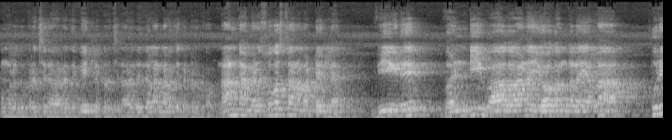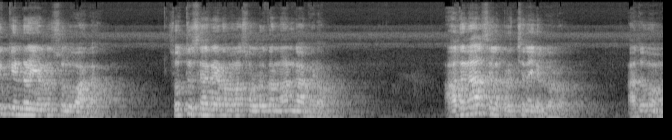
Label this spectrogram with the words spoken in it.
உங்களுக்கு பிரச்சனை வர்றது வீட்டில் பிரச்சனை வர்றது இதெல்லாம் நடந்துக்கிட்டு இருக்கும். நான்காம் இடம் சுகஸ்தானம் மட்டும் இல்லை. வீடு வண்டி வாகன யோகங்களை எல்லாம் குறிக்கின்ற இடம்னு சொல்லுவாங்க. சொத்து சேர்ற இடமெல்லாம் சொல்கிறது தான் நான்காம் இடம். அதனால் சில பிரச்சனைகள் வரும். அதுவும்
